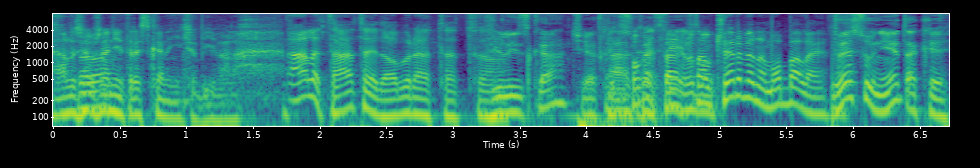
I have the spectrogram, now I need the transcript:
ale že už ani treska niečo bývala. Ale táto je dobrá, táto. Žilinská? Či ako Tak, Povedz tak, si, v tom červenom obale. Dve sú, nie? Také.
